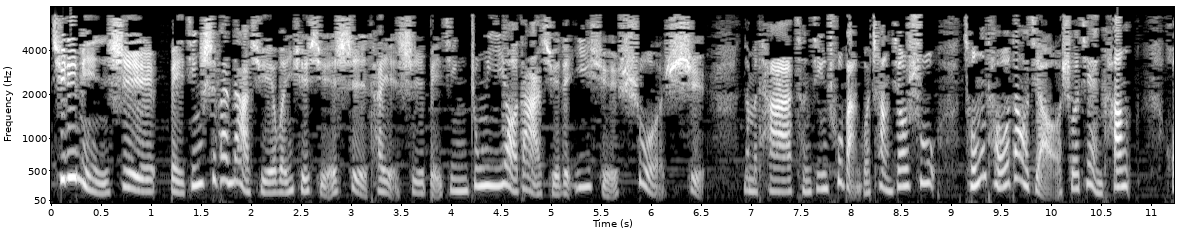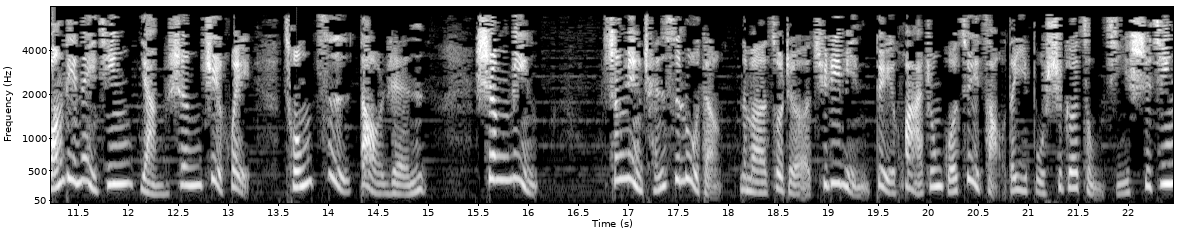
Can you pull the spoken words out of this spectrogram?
曲黎敏是北京师范大学文学学士，他也是北京中医药大学的医学硕士。那么他曾经出版过畅销书《从头到脚说健康》《黄帝内经养生智慧》《从字到人》《生命》《生命沉思录》等。那么作者屈黎敏对话中国最早的一部诗歌总集《诗经》，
